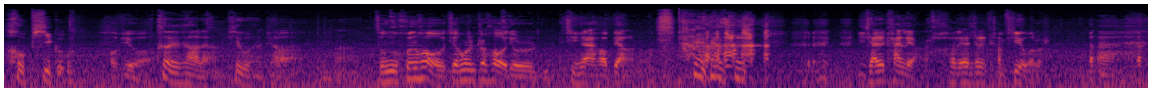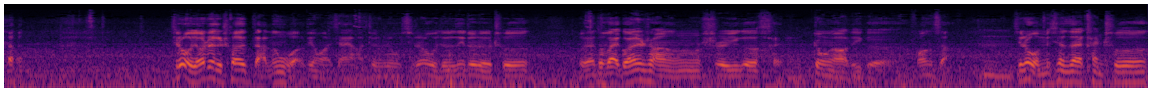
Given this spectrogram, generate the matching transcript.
后屁股，后屁股特别漂亮，屁股很漂亮。嗯，从婚后结婚之后，就是兴趣爱好变了，是吗？以前是看脸，后来是看屁股了，是吧？其实我觉得这个车打动我的地方，想想就是，其实我觉得 Z 六这个车，我觉得在外观上是一个很重要的一个方向。嗯，其实我们现在看车，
